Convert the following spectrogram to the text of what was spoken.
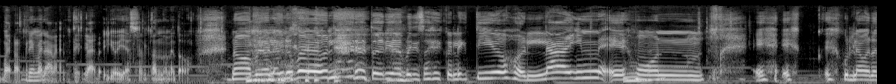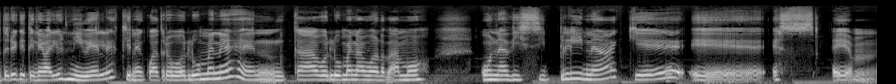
bueno, primeramente, claro, yo ya saltándome todo. No, pero la grupa es un laboratorio de aprendizajes colectivos online, es un, es, es un laboratorio que tiene varios niveles, tiene cuatro volúmenes. En cada volumen abordamos una disciplina que eh, es em,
